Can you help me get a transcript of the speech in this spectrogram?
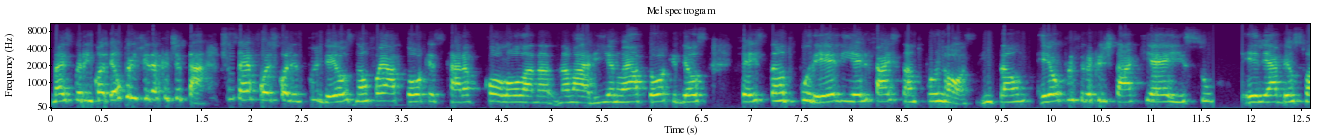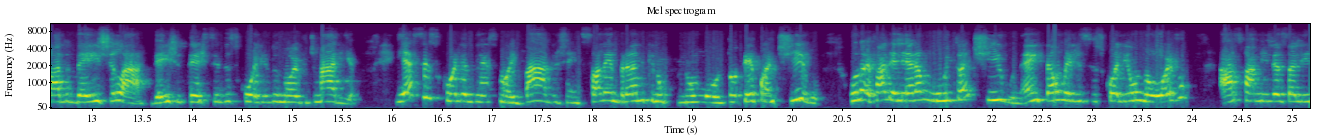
Mas por enquanto eu prefiro acreditar. José foi escolhido por Deus, não foi à toa que esse cara colou lá na, na, Maria, não é à toa que Deus fez tanto por ele e ele faz tanto por nós. Então eu prefiro acreditar que é isso. Ele é abençoado desde lá, desde ter sido escolhido noivo de Maria. E essa escolha desse noivado, gente, só lembrando que no, no, no tempo antigo, o noivado ele era muito antigo, né? Então eles escolhiam o noivo as famílias ali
